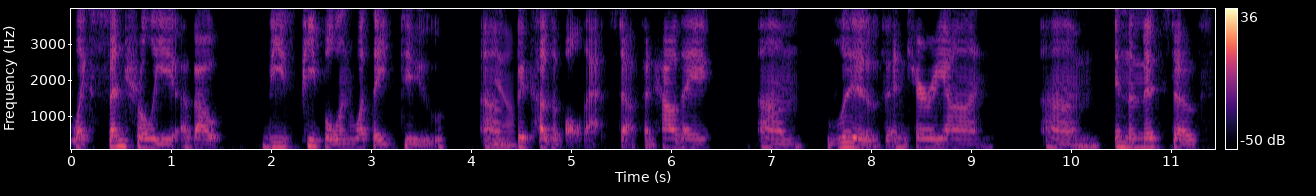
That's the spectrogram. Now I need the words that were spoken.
like centrally about these people and what they do um, Yeah. because of all that stuff and how they um, live and carry on um, in the midst of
